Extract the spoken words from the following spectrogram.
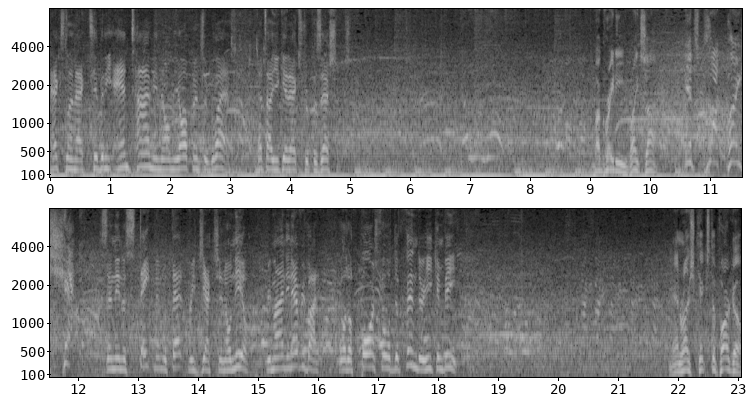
Excellent activity and timing on the offensive glass. That's how you get extra possessions. McGrady, right side. It's blocked by Shaq. Sending a statement with that rejection. O'Neal reminding everybody what a forceful defender he can be. And Rush kicks to Pargo.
